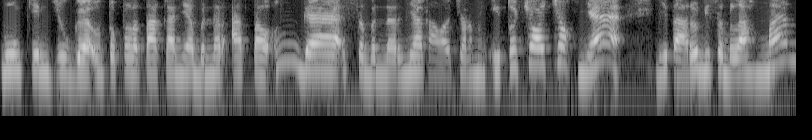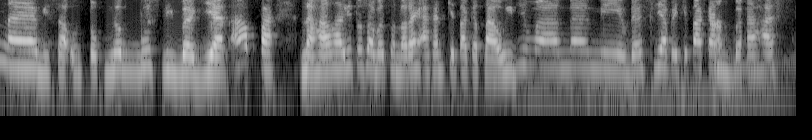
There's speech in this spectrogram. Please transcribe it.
mungkin juga untuk peletakannya benar atau enggak. Sebenarnya kalau cermin itu cocoknya ditaruh di sebelah mana, bisa untuk ngebus di bagian apa. Nah, hal-hal itu sahabat sonora yang akan kita ketahui gimana nih. Udah siap ya kita akan bahas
